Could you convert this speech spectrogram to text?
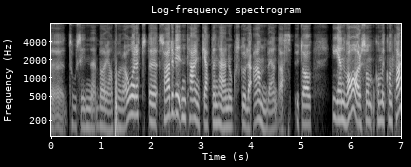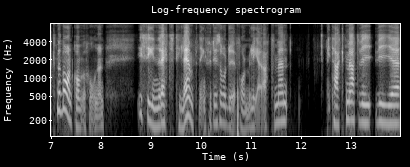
eh, tog sin början förra året så hade vi en tanke att den här nog skulle användas utav en var som kom i kontakt med barnkonventionen i sin rättstillämpning, för det är så det är formulerat. Men i takt med att vi, vi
